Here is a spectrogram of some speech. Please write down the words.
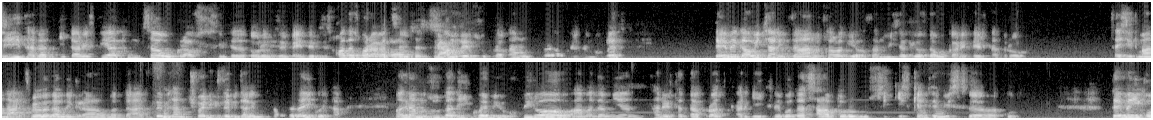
ძირითადად გიტარისტია, თუმცა უკრავს სინთეზატორებზე, პედებზე, სხვადასხვა რაღაცებს. გამზეც უკრავს, ანუ ყველაფერზე მოკლედ. დემე გავიცანი ძალიან უცნაურად გიალს, ანუ ისეთ გიალს დავუკარეთ ერთად რომ წესით მან არც მე უნდა მეკრა ალბათ და არც. მე თან ჩვენი გზები ძალიან უცნაურად დაიკვეთა. მაგრამ ზუსტად იქვე მივხვდი რომ ამ ადამიანთან ერთად დაკვრათ კარგი იქნებოდა საავტორო მუსიკის კეთების დემე იყო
